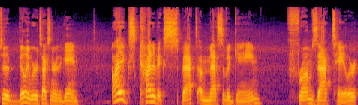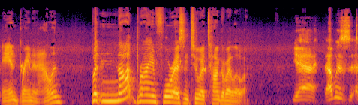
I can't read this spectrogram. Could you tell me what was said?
to Billy. We were texting her in the game. I ex, kind of expect a mess of a game from Zac Taylor and Brandon Allen, but not Brian Flores and Tua Tagovailoa. Yeah, that was. Uh,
